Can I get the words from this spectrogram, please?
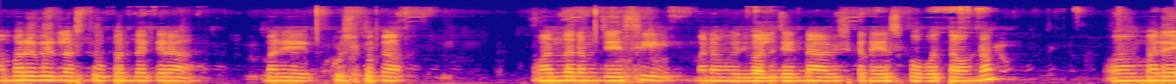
అమరవీరుల స్థూపం దగ్గర మరి పుష్పక వందనం చేసి మనం ఇవాళ జెండా ఆవిష్కరణ చేసుకోబోతా ఉన్నాం. మరి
